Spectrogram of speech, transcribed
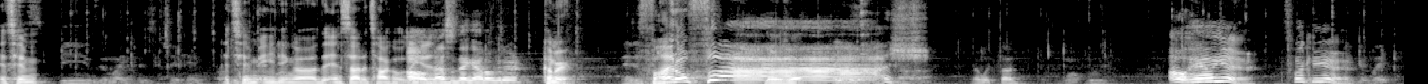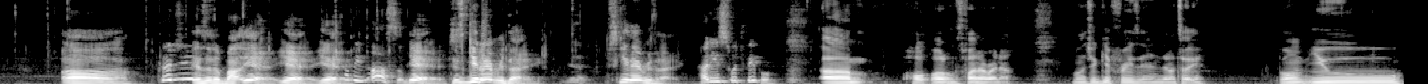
It's him. beans and like this chicken. It's him eating uh, the inside of tacos. Oh, again. that's what they got over there. Come here. Final That flash. That looks fun. Oh hell yeah, Fuck yeah. Uh, Could you? is it about? Yeah, yeah, yeah, That'd be awesome. yeah. Just get everything. Yeah. Just get everything. How do you switch people? Um, hold, hold on. Let's find out right now. I'll let you get freezing, and then I'll tell you. Boom. You.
